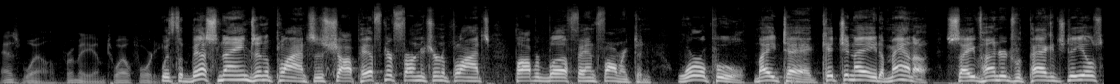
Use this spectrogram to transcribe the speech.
as well from AM 1240. With the best names in appliances, shop Hefner Furniture and Appliance, Poplar Bluff, and Farmington. Whirlpool, Maytag, KitchenAid, Amana. Save hundreds with package deals,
